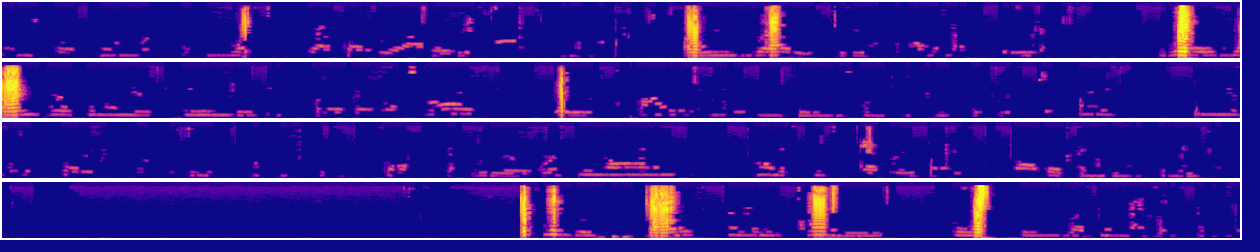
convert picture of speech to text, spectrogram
same circle, what step are we at? Are we at Are we ready? Do we have enough data? Will one person on your team be able to cover the head? Will your client be doing something completely different? Being able to set up the steps that we are working on, kind of keep everybody together and on the same This is dark and important for things like an everything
